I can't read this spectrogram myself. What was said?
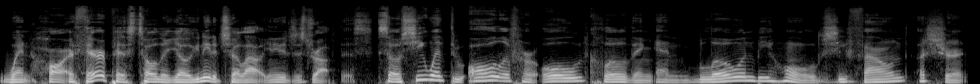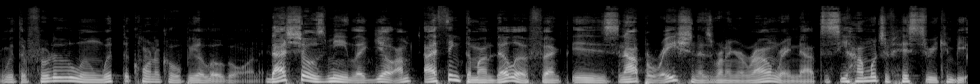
went hard. Her therapist told her, yo, you need to chill out. You need to just drop this. So she went through all of her old clothing and lo and behold, she found a shirt with the Fruit of the Loom with the cornucopia logo on it. That shows me like, yo, I'm, I think the Mandela effect is an operation that's running around right now to see how much of history can be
